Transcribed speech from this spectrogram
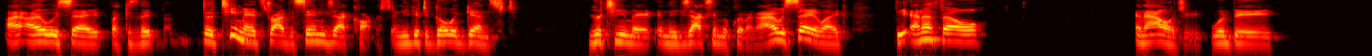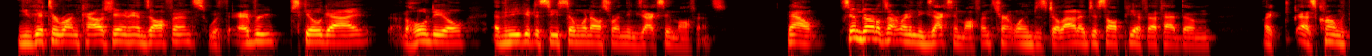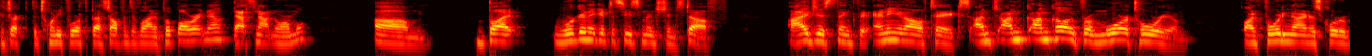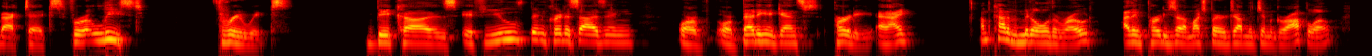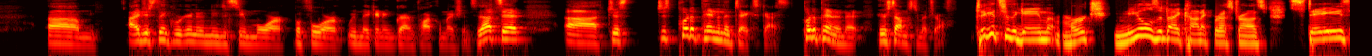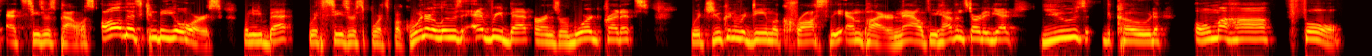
I, I always say like because they the teammates drive the same exact cars, and you get to go against your teammate in the exact same equipment. And I always say like the NFL analogy would be you get to run Kyle Shanahan's offense with every skill guy, the whole deal, and then you get to see someone else run the exact same offense. Now, Sam Darnold's not running the exact same offense. Trent Williams is still out. I just saw PFF had them like as currently constructed the 24th best offensive line in football right now. That's not normal. Um, but we're gonna get to see some interesting stuff. I just think that any and all takes, I'm I'm I'm calling for a moratorium on 49ers quarterback takes for at least three weeks. Because if you've been criticizing or or betting against Purdy, and I I'm kind of middle of the road. I think Purdy's done a much better job than Jimmy Garoppolo. Um, I just think we're going to need to see more before we make any grand proclamations. So that's it. Uh, just just put a pin in the takes, guys. Put a pin in it. Here's Thomas Dimitroff. Tickets to the game, merch, meals at iconic restaurants, stays at Caesar's Palace. All this can be yours when you bet with Caesar Sportsbook. Win or lose, every bet earns reward credits, which you can redeem across the empire. Now, if you haven't started yet, use the code Omaha Full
